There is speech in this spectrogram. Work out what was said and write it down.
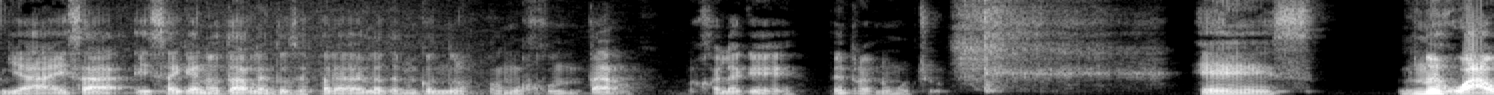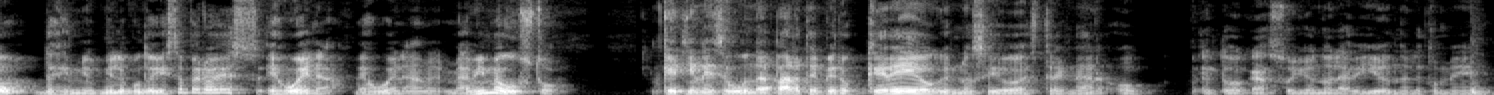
Ya, esa, esa hay que anotarla entonces para verla también cuando nos podamos juntar. Ojalá que dentro de no mucho. Es, no es wow, desde mi humilde punto de vista, pero es, es buena, es buena. A mí me gustó. Que tiene segunda parte, pero creo que no se iba a estrenar, o en todo caso yo no la vi o no le tomé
